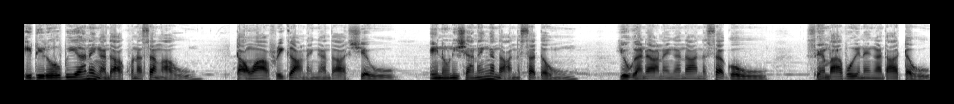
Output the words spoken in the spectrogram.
အီသီယိုးပီးယားနိုင်ငံသား85ဦးတောင်အာဖရိကနိုင်ငံသား10ဦးအင်ဒိုနီးရှားနိုင်ငံသား23ဦးယူဂန်ဒါနိုင်ငံသား29ဦးဇင်ဘာဘွေနိုင်ငံသား2ဦး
